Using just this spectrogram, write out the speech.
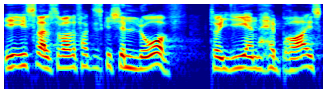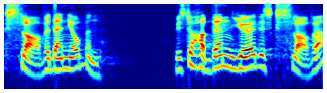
I Israel så var det faktisk ikke lov til å gi en hebraisk slave den jobben. Hvis du hadde en jødisk slave,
